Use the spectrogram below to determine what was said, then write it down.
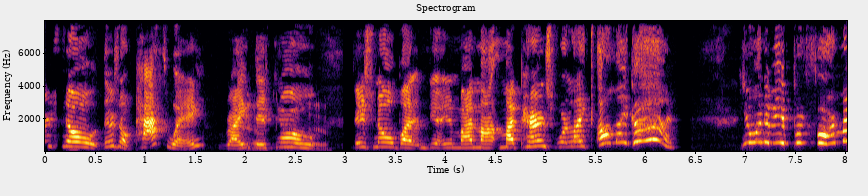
there's no there's no pathway, right? Yeah, There's no yeah. there's no but my mom, my parents were like, "Oh my god, you want to be a performer?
